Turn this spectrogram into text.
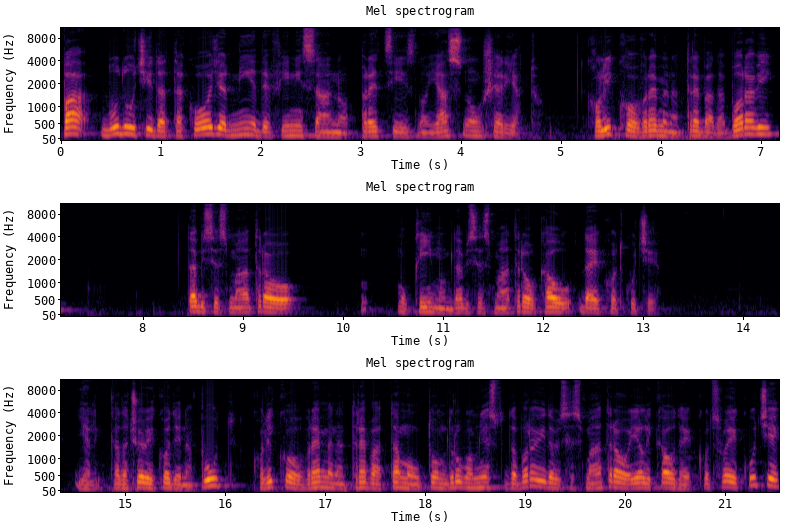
Pa budući da također nije definisano precizno, jasno u šerijatu, koliko vremena treba da boravi da bi se smatrao mukimom, da bi se smatrao kao da je kod kuće. Jeli, kada čovjek ode na put, koliko vremena treba tamo u tom drugom mjestu da boravi da bi se smatrao jeli, kao da je kod svoje kuće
